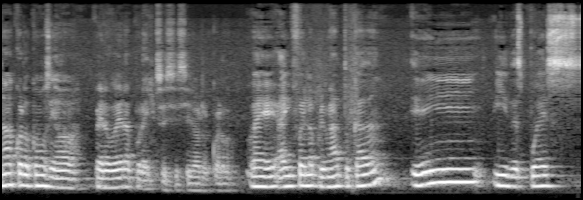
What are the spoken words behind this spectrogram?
No me acuerdo cómo se llamaba, pero era por ahí. Sí, sí, sí, lo recuerdo. Eh, ahí fue la primera tocada y, y, después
